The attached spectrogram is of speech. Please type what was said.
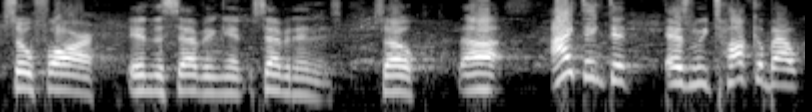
so far in the seven in, seven innings. So uh, I think that as we talk about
